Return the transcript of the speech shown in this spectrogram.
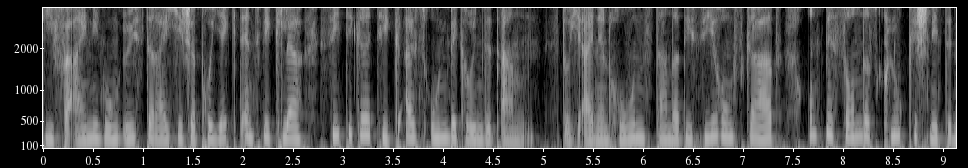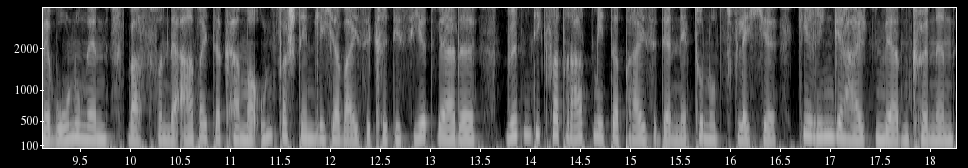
Die Vereinigung österreichischer Projektentwickler sieht die Kritik als unbegründet an. Durch einen hohen Standardisierungsgrad und besonders klug geschnittene Wohnungen, was von der Arbeiterkammer unverständlicherweise kritisiert werde, würden die Quadratmeterpreise der Nettonutzfläche gering gehalten werden können,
